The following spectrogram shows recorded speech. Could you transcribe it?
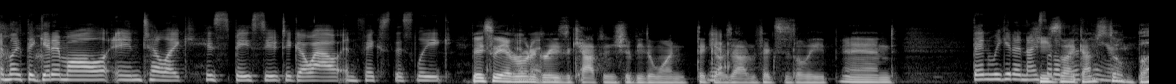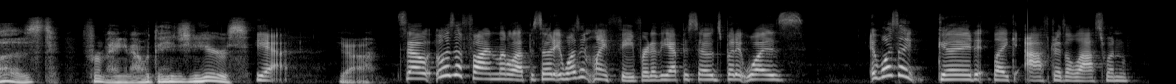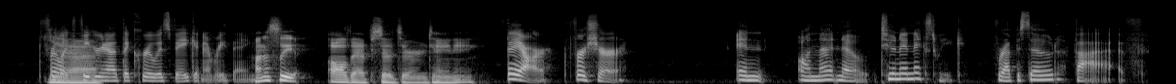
and like they get him all into like his spacesuit to go out and fix this leak Basically, everyone then- agrees the captain should be the one that goes Yeah. out and fixes the leap. And then we get a nice he's like, I'm still buzzed from hanging out with the engineers. yeah Yeah. So it was a fun little episode. It wasn't my favorite of the episodes, but it was it was a good like after the last one for like figuring out the crew is fake and everything. Honestly, all the episodes are entertaining. They are, for sure. And on that note, tune in next week for episode 5.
